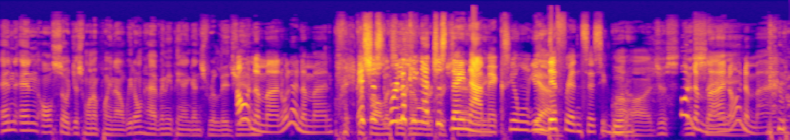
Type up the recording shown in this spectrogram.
And and also just want to point out we don't have anything against religion. Oo naman, wala naman. like It's just, we're looking at just dynamics, yung, yung Yeah. differences siguro. Uh, just, just naman, saying. oo naman.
